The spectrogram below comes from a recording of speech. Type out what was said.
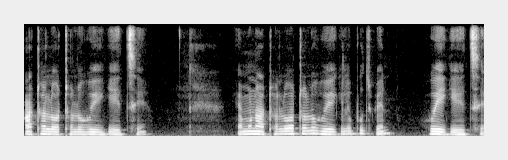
আঠালো আঠালো হয়ে গিয়েছে। এমন আঠালো আঠালো হয়ে গেলে বুঝবেন হয়ে গিয়েছে।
